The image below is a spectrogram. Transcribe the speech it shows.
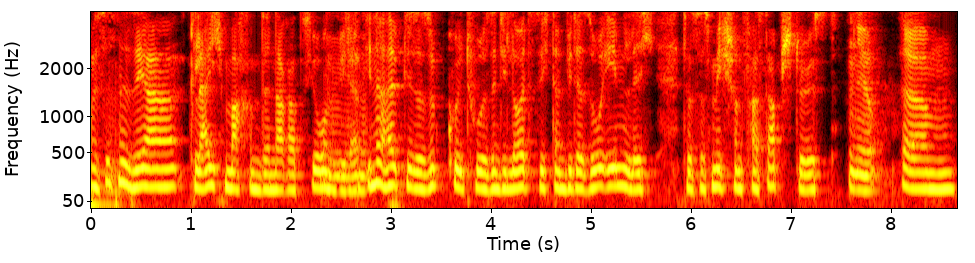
Es ist eine sehr gleichmachende Narration mhm. wieder. Innerhalb dieser Subkultur sind die Leute sich dann wieder so ähnlich, dass es mich schon fast abstößt. Ja. Ähm,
